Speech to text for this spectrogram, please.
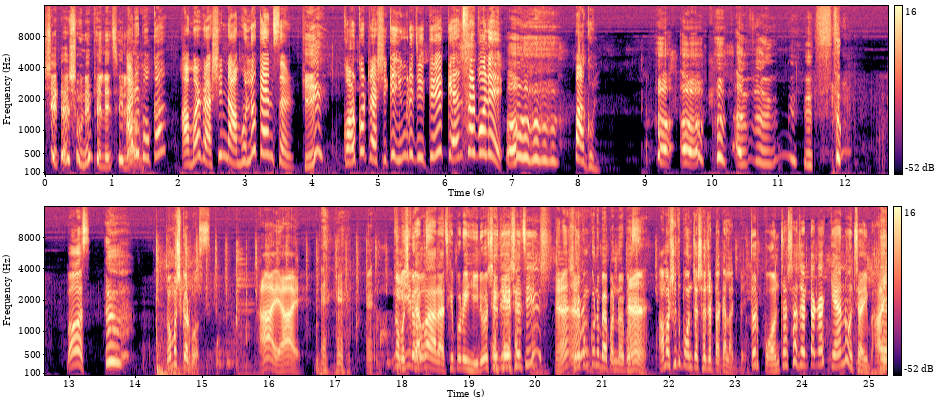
সেটা শুনে ফেলেছিলাম। আরে বোকা আমার রাশির নাম হলো ক্যান্সার। কি? কর্কট রাশিকে ইংরেজিতে ক্যান্সার বলে। পাগল। বস নমস্কার বস। আয় আয়। নমস্কার বাবা ব্যাপার আজকে পুরো হিরো সেজে এসেছিস? হ্যাঁ সেরকম কোনো ব্যাপার নয় হ্যাঁ। আমার শুধু পঞ্চাশ হাজার টাকা লাগবে। তোর পঞ্চাশ হাজার টাকা কেন চাই ভাই?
